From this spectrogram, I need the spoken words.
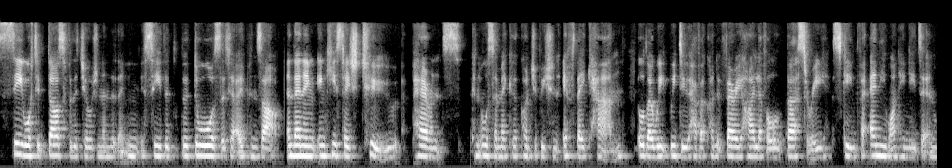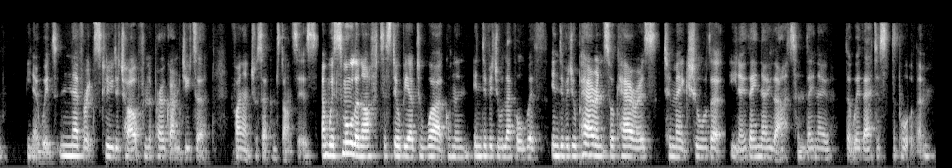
see what it does for the children and, and see the, the doors that it opens up. And then in, in key stage two, parents can also make a contribution if they can. Although we, we do have a kind of very high level bursary scheme for anyone who needs it. And, you know, we'd never exclude a child from the programme due to financial circumstances. And we're small enough to still be able to work on an individual level with individual parents or carers to make sure that, you know, they know that and they know that we're there to support them.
